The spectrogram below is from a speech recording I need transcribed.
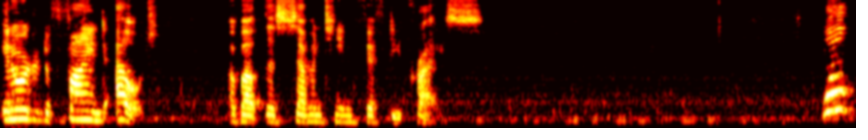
in order to find out about this 1750 price? Well,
